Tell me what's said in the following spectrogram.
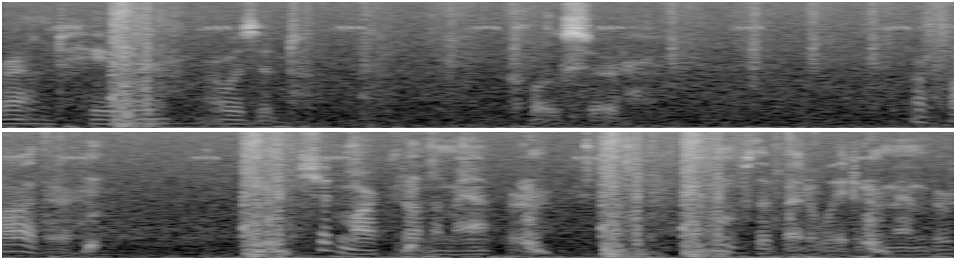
Around here, or was it closer? Or farther? I should mark it on the map, or come up with a better way to remember.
